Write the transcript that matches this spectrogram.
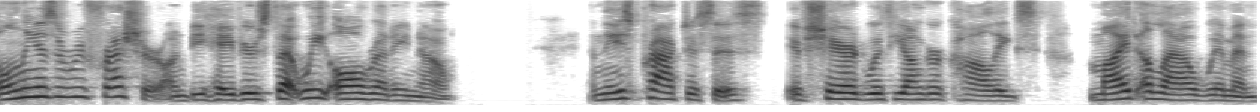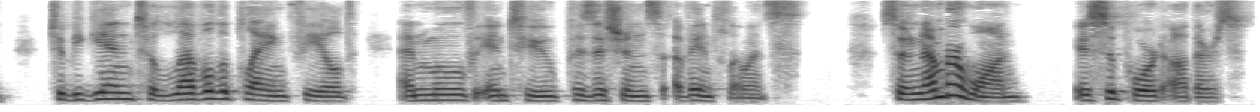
only as a refresher on behaviors that we already know. And these practices, if shared with younger colleagues, might allow women to begin to level the playing field and move into positions of influence. So, number one, is support others,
